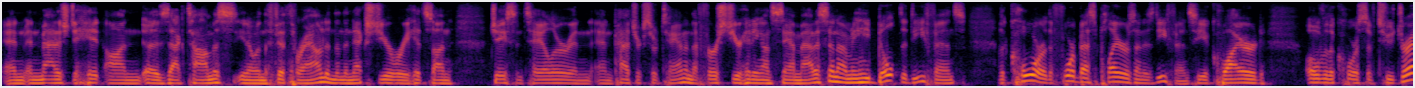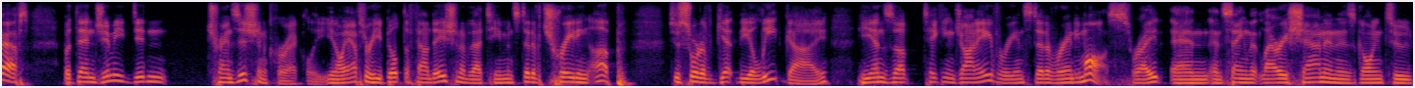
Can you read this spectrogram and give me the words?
and, and managed to hit on uh, Zach Thomas, you know, in the fifth round. And then the next year where he hits on Jason Taylor and, and Patrick Surtain, And the first year hitting on Sam Madison. I mean, he built the defense, the core, the four best players on his defense. He acquired over the course of two drafts. But then Jimmy didn't transition correctly. You know, after he built the foundation of that team, instead of trading up to sort of get the elite guy, he ends up taking John Avery instead of Randy Moss, right? And and saying that Larry Shannon is going to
